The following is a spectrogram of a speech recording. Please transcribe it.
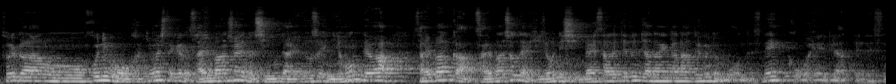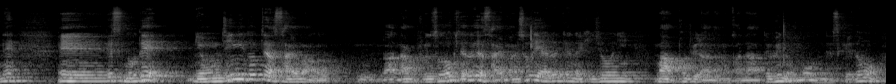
それからあのここにも書きましたけど裁判所への信頼要するに日本では裁判官裁判所では非常に信頼されてるんじゃないかなというふうに思うんですね。公平であってですね、えー、ですので日本人にとっては裁判をまあ、なんか紛争が起きた時は裁判所でやるっていうのは非常に、まあ、ポピュラーなのかなというふうに思うんですけれども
